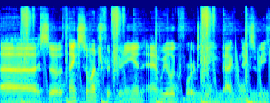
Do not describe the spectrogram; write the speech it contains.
uh, so thanks so much for tuning in, and we look forward to being back next week.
